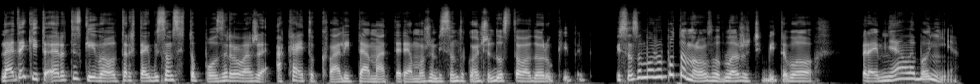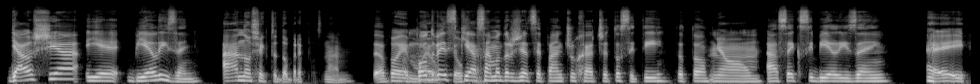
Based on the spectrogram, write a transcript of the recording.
na takýto erotický veľtrh, tak by som si to pozrela, že aká je to kvalita materiálu, možno by som to konečne dostala do ruky, tak by som sa možno potom rozhodla, že či by to bolo pre mňa, alebo nie. Ďalšia je bielizeň. Áno, však to dobre poznám. To je Podvesky a samodržiace pančuchače, to si ty, toto. No, A sexy bielizeň. hej,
